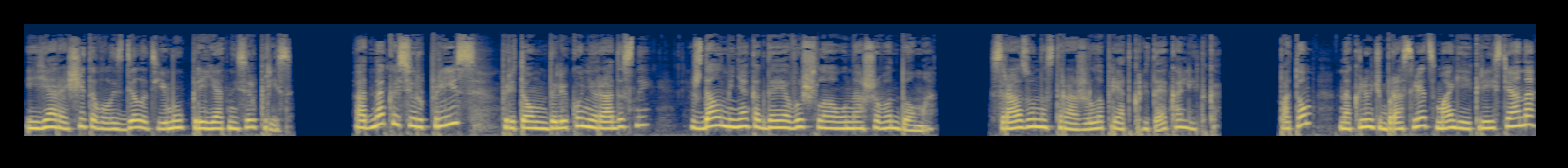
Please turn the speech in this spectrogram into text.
и я рассчитывала сделать ему приятный сюрприз. Однако сюрприз, притом далеко не радостный, ждал меня, когда я вышла у нашего дома. Сразу насторожила приоткрытая калитка. Потом на ключ-браслет с магией Кристиана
